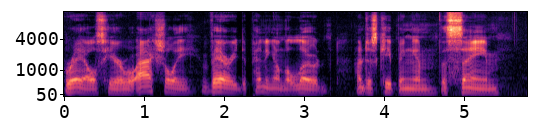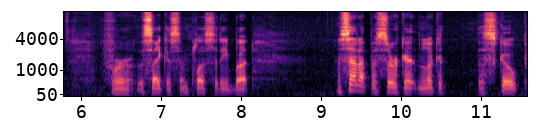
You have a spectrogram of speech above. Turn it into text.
rails here will actually vary depending on the load. I'm just keeping them the same for the sake of simplicity, but I set up a circuit and look at the scope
